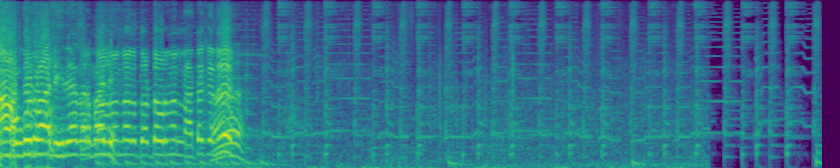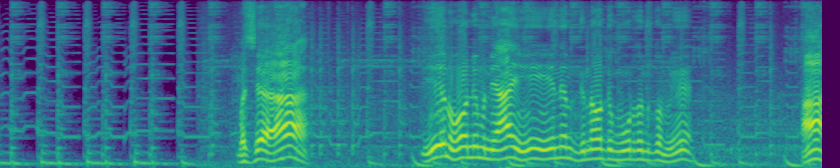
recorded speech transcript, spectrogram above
ಬಾ, ಹೋಗೋಣ ಅಲ್ಲಿ ಹಿರಿಯರ ಬಾಯ್ಲಿ. ದೊಡ್ಡವ್ರನ್ನೆಲ್ಲ ನಾಟಕ ಬಸ್ಯ ಏನು ನಿಮ್ಮ ನ್ಯಾಯ? ಏನೇನು ದಿನ ಒಂದು ಮೂರು ದಿನಕ್ಕೊಮ್ಮೆ? ಹಾಂ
